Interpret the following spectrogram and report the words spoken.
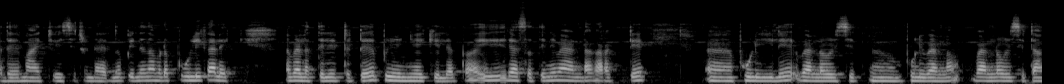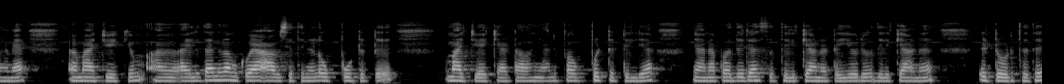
അതേ മാറ്റി വെച്ചിട്ടുണ്ടായിരുന്നു. പിന്നെ നമ്മുടെ പുളി കലക്കി വെള്ളത്തിലിട്ടിട്ട് പിഴിഞ്ഞ് വയ്ക്കില്ല അപ്പോൾ ഈ രസത്തിന് വേണ്ട കറക്റ്റ് പുളിയിൽ വെള്ളം ഒഴിച്ചിട്ട് പുളിവെള്ളം വെള്ളം ഒഴിച്ചിട്ട് അങ്ങനെ മാറ്റി വയ്ക്കും അതിൽ തന്നെ നമുക്ക് ആവശ്യത്തിനുള്ള ഉപ്പ് ഇട്ടിട്ട് മാറ്റി വയ്ക്കാം കേട്ടോ ഞാനിപ്പോൾ ഉപ്പ് ഇട്ടിട്ടില്ല ഞാനപ്പോൾ അത് രസത്തിലേക്കാണ് കേട്ടോ ഈ ഒരു ഇതിലേക്കാണ് ഇട്ട് കൊടുത്തത്.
